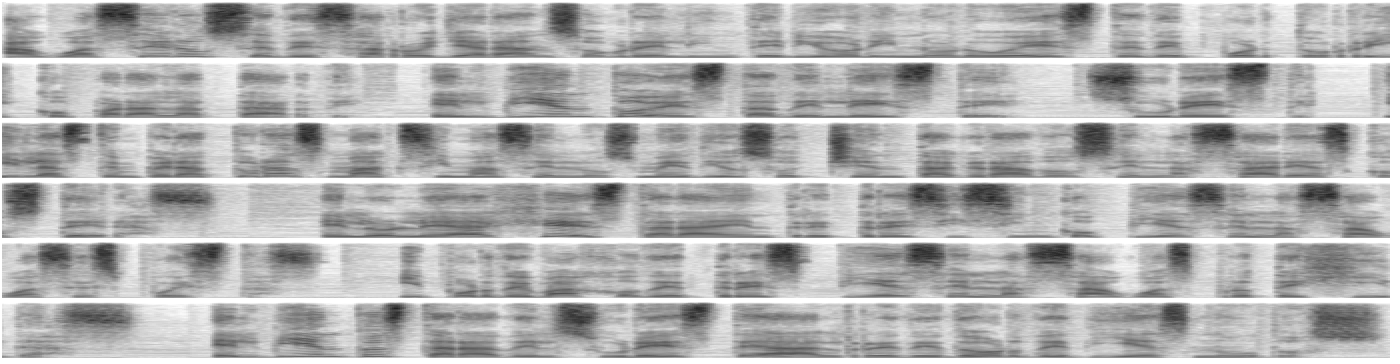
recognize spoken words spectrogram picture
aguaceros se desarrollarán sobre el interior y noroeste de Puerto Rico para la tarde. El viento está del este, sureste, y las temperaturas máximas en los medios 80 grados en las áreas costeras. El oleaje estará entre 3 y 5 pies en las aguas expuestas, y por debajo de 3 pies en las aguas protegidas. El viento estará del sureste a alrededor de 10 nudos.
